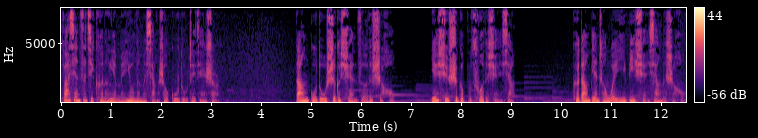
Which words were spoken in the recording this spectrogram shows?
发现自己可能也没有那么享受孤独这件事儿。当孤独是个选择的时候，也许是个不错的选项。可当变成唯一必选项的时候，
